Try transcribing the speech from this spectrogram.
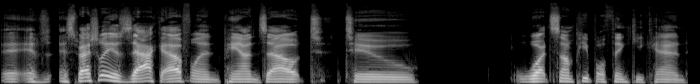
if especially if Zach Eflin pans out to what some people think he can.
